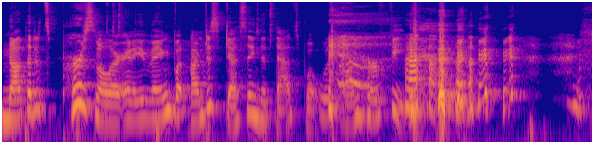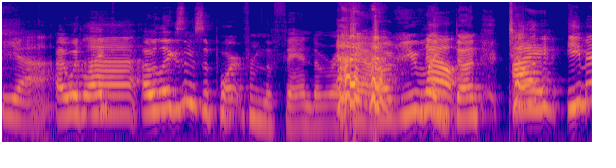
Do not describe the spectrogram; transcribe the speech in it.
Not that it's personal or anything, but I'm just guessing that that's what was on her feet. yeah, I would like Uh, I would like some support from the fandom right now. If you've No, like done tell I- email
